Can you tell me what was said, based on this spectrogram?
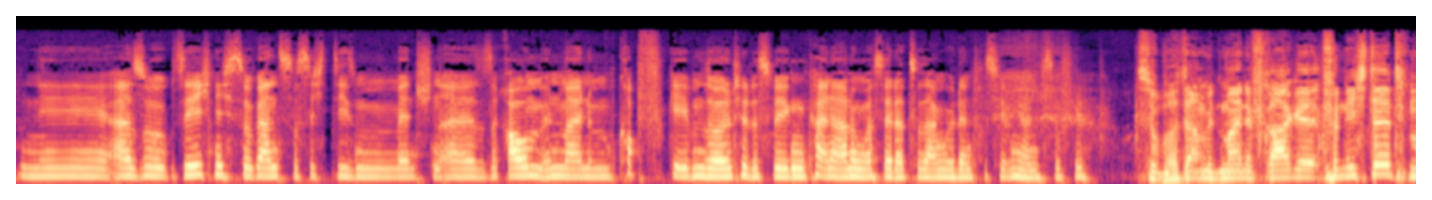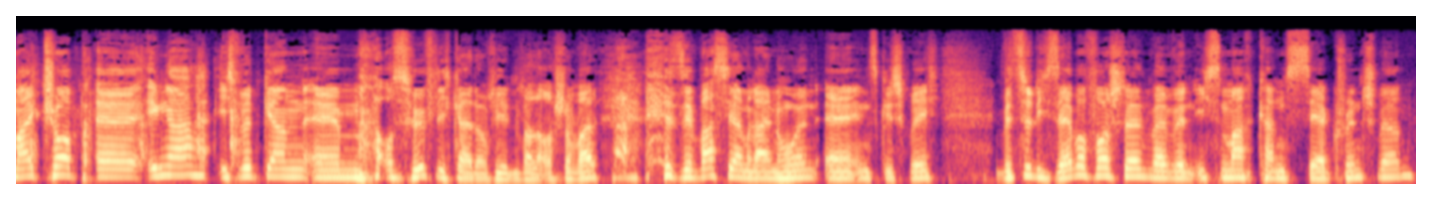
Nee, also sehe ich nicht so ganz, dass ich diesem Menschen als Raum in meinem Kopf geben sollte. Deswegen keine Ahnung, was er dazu sagen würde, interessiert mich auch nicht so viel. Super, damit meine Frage vernichtet. Mike Drop, äh, Inga, ich würde gern ähm, aus Höflichkeit auf jeden Fall auch schon mal Sebastian reinholen äh, ins Gespräch. Willst du dich selber vorstellen? Weil wenn ich's mache, kann es sehr cringe werden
